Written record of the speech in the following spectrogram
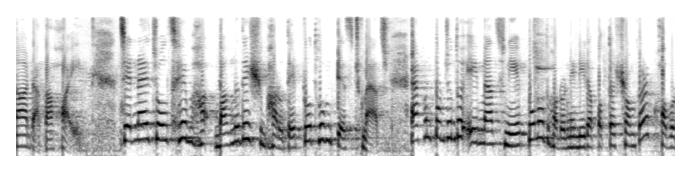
না ডাকা হয়। চেন্নাইয়ে চলছে বাংলাদেশ ভারতের প্রথম টেস্ট ম্যাচ। এখন পর্যন্ত এই ম্যাচ নিয়ে কোনো ধরনের নিরাপত্তা সংখ্যার খবর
